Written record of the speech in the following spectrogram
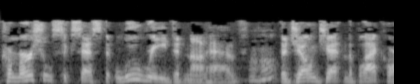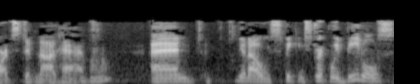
commercial success that Lou Reed did not have, Mm-hmm. that Joan Jett and the Blackhearts did not have. Mhm. And, you know, speaking strictly Beatles,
